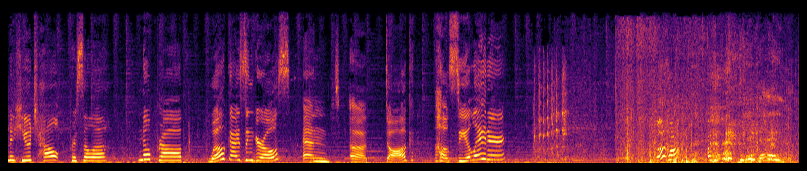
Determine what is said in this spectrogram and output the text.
a huge help, Priscilla. No prob. Well, guys and girls, and, uh, dog, I'll see you later. Have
